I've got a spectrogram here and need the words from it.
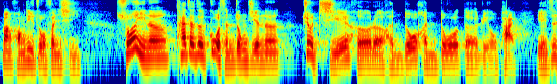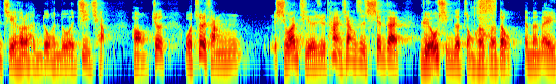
帮皇帝做分析。所以呢，他在这个过程中间呢，就结合了很多很多的流派，也是结合了很多很多的技巧。好，就我最常喜欢提的就是，它很像是现在流行的综合格斗 MMA。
